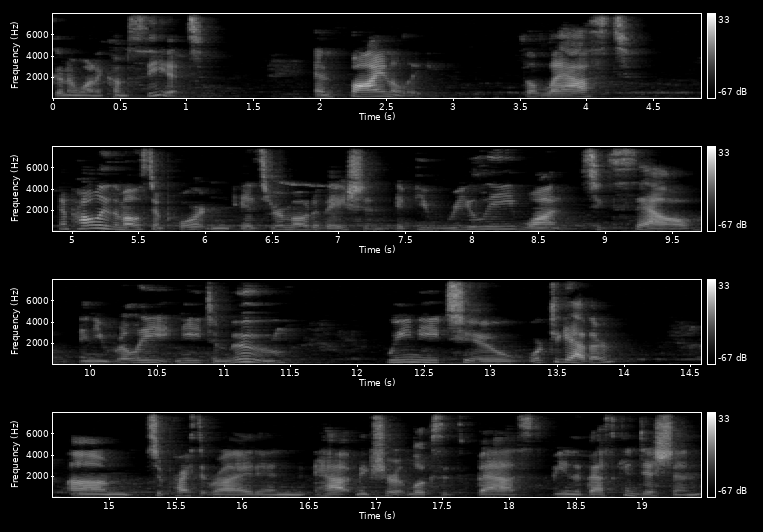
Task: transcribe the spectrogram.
going to want to come see it. And finally the last and probably the most important is your motivation. If you really want to sell and you really need to move we need to work together um, to price it right and make sure it looks its best, be in the best condition,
